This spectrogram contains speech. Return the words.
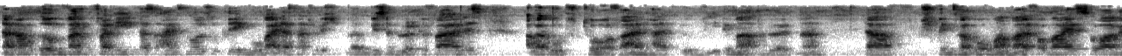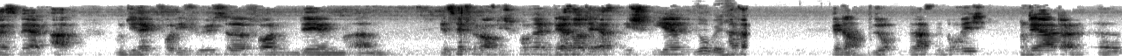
dann auch irgendwann verdient, das 1-0 zu kriegen, wobei das natürlich ein bisschen blöd gefallen ist. Aber gut, Tore fallen halt irgendwie immer blöd. Ne? Da springt zwar Bochum am Ball vorbei, Soares wehrt ab und direkt vor die Füße von dem, ähm, jetzt hilft mir auf die Sprünge, wer sollte erst nicht spielen? Sobich. Hat er, genau, Lassen Sobich und der hat dann äh,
